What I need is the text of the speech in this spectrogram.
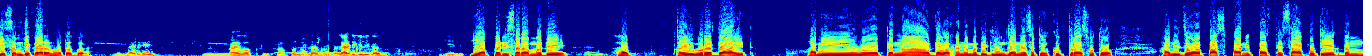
हे समजे कारण होतात बघा. काय बघ आपण काय म्हणता गेली. या परिसरामध्ये अ, काही वृद्ध आहेत. आणि अ, त्यांना दवाखान्यामध्ये घेऊन जाण्यासाठी खूप त्रास होतो. आणि जवळपास पाणी पाच ते सहा फूट हे एकदम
